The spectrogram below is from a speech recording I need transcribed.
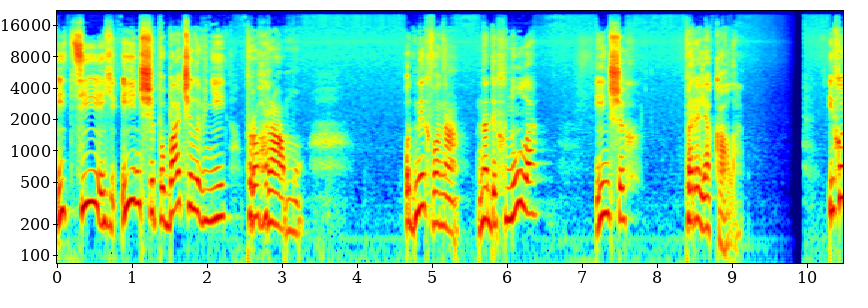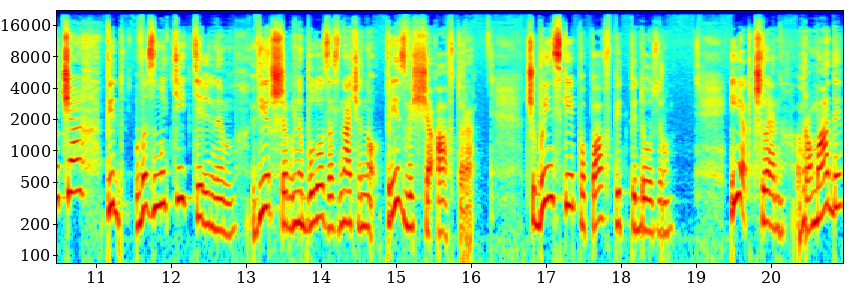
і, ті, й інші побачили в ній програму. Одних вона надихнула, інших перелякала. І хоча під возмутительним віршем не було зазначено прізвища автора, Чубинський попав під підозру. І як член громади,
